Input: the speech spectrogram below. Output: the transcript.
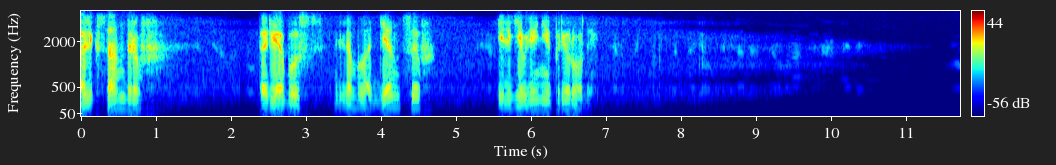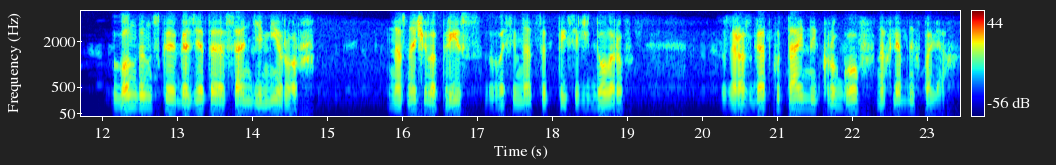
Александров, ребус для младенцев или явление природы. Лондонская газета «Санди Миррор» назначила приз в 18 тысяч долларов за разгадку тайны кругов на хлебных полях.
